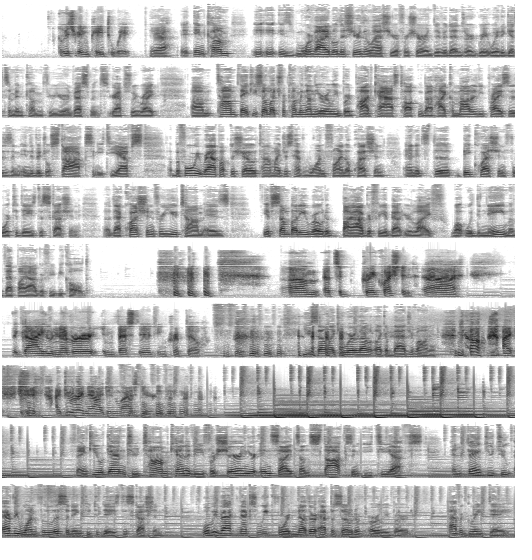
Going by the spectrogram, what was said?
at least you're getting paid to wait. Yeah, income is more valuable this year than last year for sure, and dividends are a great way to get some income through your investments. You're absolutely right. Um, Tom, thank you so much for coming on the Early Bird podcast, talking about high commodity prices and individual stocks and ETFs. Uh, before we wrap up the show, Tom, I just have one final question, and it's the big question for today's discussion. Uh, that question for you, Tom, is if somebody wrote a biography about your life, what would the name of that biography be called? um, that's a great question. Uh, the guy who never invested in crypto. you sound like you wear that like a badge of honor. No, I I do right now. I didn't last year. Thank you again to Tom Kennedy for sharing your insights on stocks and ETFs. And thank you to everyone for listening to today's discussion. We'll be back next week for another episode of Early Bird. Have a great day.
